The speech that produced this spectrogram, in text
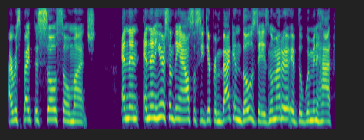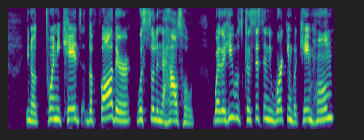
I respect this so, so much. And then, and then here's something I also see different. Back in those days, no matter if the women had, you know, 20 kids, the father was still in the household. Whether he was consistently working but came home,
